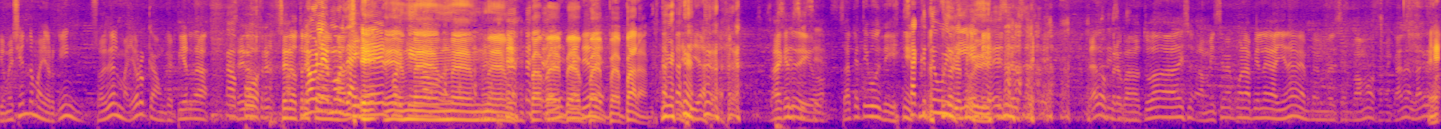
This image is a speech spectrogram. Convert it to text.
yo me siento mallorquín, soy del Mallorca, aunque pierda Ah, 0-3 por- 0-3 no hablemos de ayer. Para. ¿Sabes qué Sí, te sí, digo? ¿Sabes qué te voy a decir? Claro, pero cuando tú dices, a mí se me pone la piel de gallina, me- me- me- se- vamos, se me caen las lágrimas. Eh,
